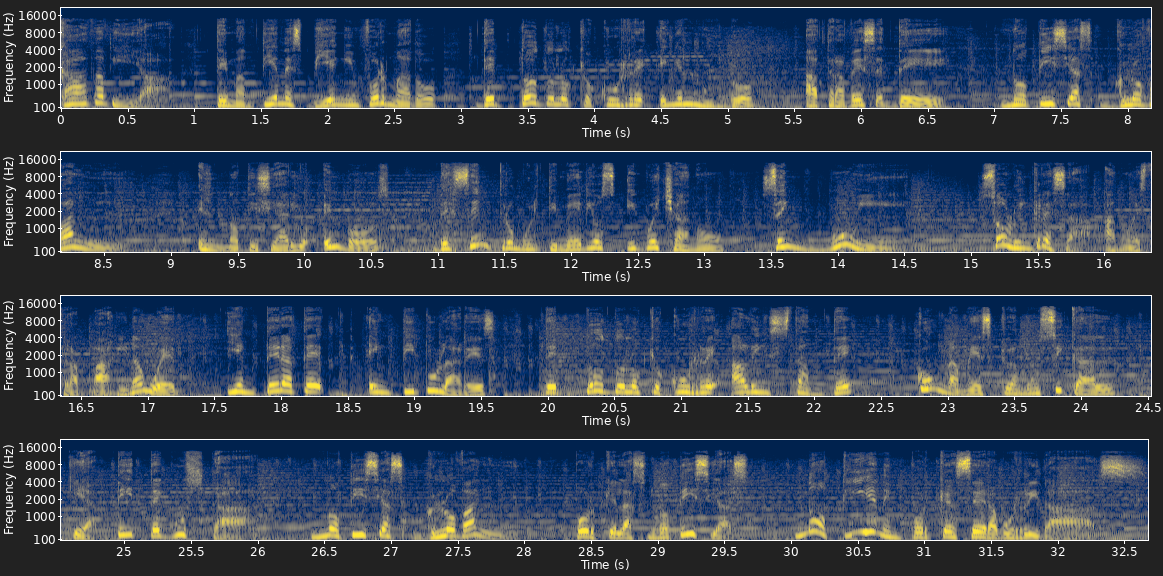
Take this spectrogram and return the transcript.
Cada día te mantienes bien informado de todo lo que ocurre en el mundo a través de Noticias Global, el noticiario en voz de Centro Multimedios Higüechano, CENMUI. Solo ingresa a nuestra página web y entérate en titulares de todo lo que ocurre al instante con la mezcla musical que a ti te gusta. Noticias Global, porque las noticias no tienen por qué ser aburridas.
